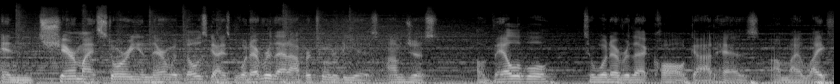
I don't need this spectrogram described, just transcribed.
and share my story in there with those guys, whatever that opportunity is, I'm just available to whatever that call God has on my life.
